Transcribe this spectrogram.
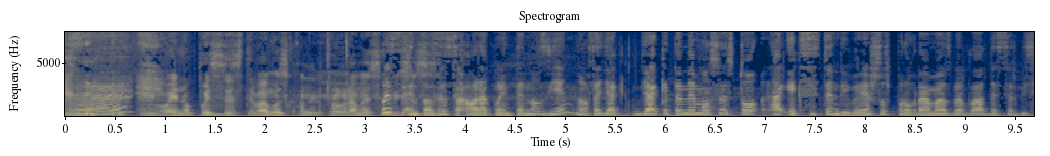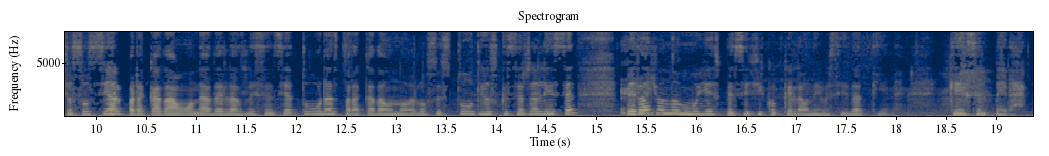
¿Eh? Y bueno, pues este vamos con el programa de Pues entonces ahora cuéntenos bien, o sea, ya, ya que tenemos esto, ah, existen diversos programas, ¿verdad?, de servicio social para cada una de las licenciaturas, para cada uno de los estudios que se realicen, pero hay uno muy específico que la universidad tiene, que es el PERAC.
